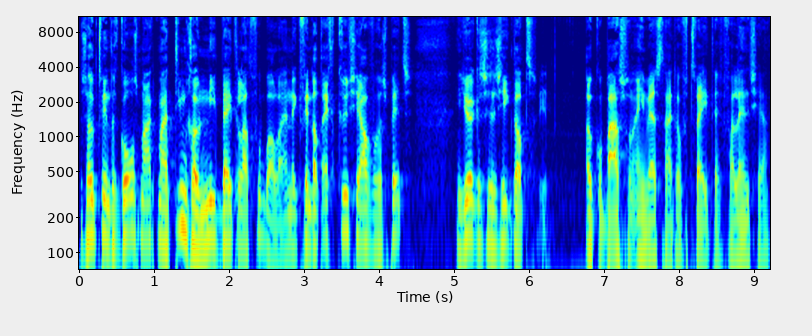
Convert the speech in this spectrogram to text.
zo 20 goals maakt, maar het team gewoon niet beter laat voetballen. En ik vind dat echt cruciaal voor een spits. En Jurgensen zie ik dat ook op basis van één wedstrijd of twee tegen Valencia.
